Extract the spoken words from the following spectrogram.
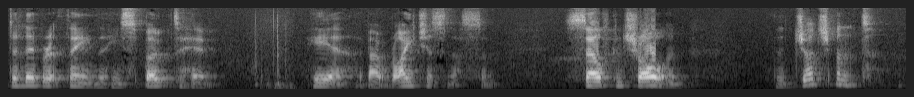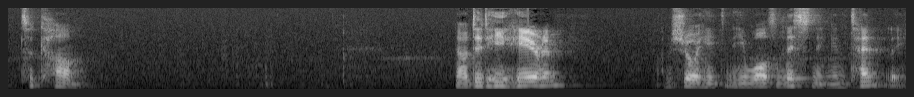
deliberate thing that he spoke to him here about righteousness and self control and the judgment to come. Now, did he hear him? I'm sure he, he was listening intently.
